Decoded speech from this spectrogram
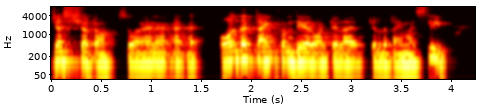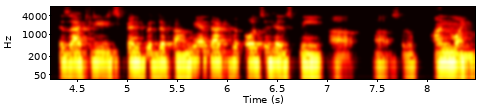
just shut off. So and, and all the time from there until I till the time I sleep is actually spent with the family, and that also helps me uh, uh, sort of unwind.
